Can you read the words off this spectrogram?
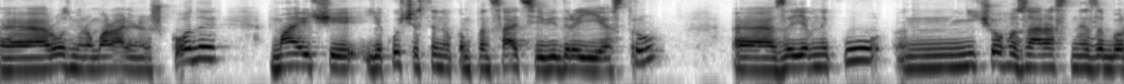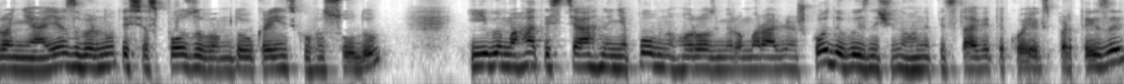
е, розміру моральної шкоди, маючи якусь частину компенсації від реєстру. е, Заявнику нічого зараз не забороняє звернутися з позовом до українського суду і вимагати стягнення повного розміру моральної шкоди, визначеного на підставі такої експертизи,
